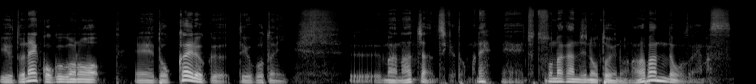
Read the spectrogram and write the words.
いうとね国語の、えー、読解力ということに、まあ、なっちゃうんですけどもね、えー、ちょっとそんな感じの問いの7番でございます。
